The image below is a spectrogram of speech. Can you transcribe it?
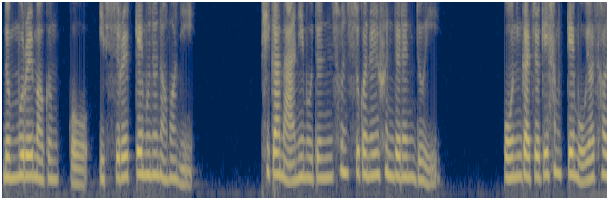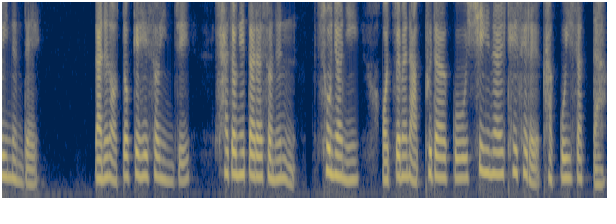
눈물을 머금고 입술을 깨무는 어머니. 피가 많이 묻은 손수건을 흔드는 누이. 온 가족이 함께 모여 서 있는데 나는 어떻게 해서인지 사정에 따라서는 소년이 어쩌면 아프다고 시인할 태세를 갖고 있었다.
